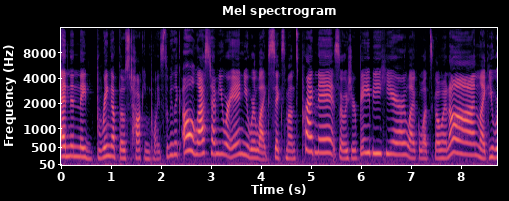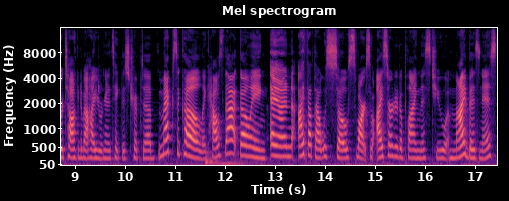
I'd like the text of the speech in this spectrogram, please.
and then they bring up those talking points. They'll be like like, oh, last time you were in, you were like six months pregnant. So is your baby here? Like, what's going on? Like, you were talking about how you were going to take this trip to Mexico. Like, how's that going? And I thought that was so smart. So I started applying this to my business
